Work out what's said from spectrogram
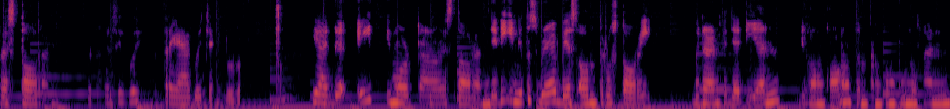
Restaurant. Benar sih gue? Ya gue cek dulu ya The Eight Immortal Restaurant. Jadi ini tuh sebenarnya based on true story beneran kejadian di Hong Kong tentang pembunuhan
